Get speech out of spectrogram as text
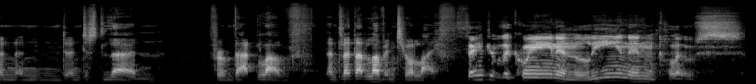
and, and, and just learn from that love and let that love into your life. Think of the Queen and lean in close.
